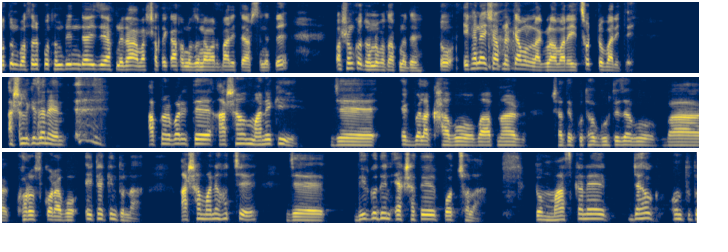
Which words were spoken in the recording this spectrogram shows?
নতুন বছরের প্রথম দিনটাই যে আপনারা আমার সাথে কাটানোর জন্য আমার বাড়িতে আসছেন এতে অসংখ্য ধন্যবাদ আপনাদের। তো, এখানে এসে আপনার কেমন লাগল আমার এই ছোট্ট বাড়িতে? আসলে কি জানেন, আপনার বাড়িতে আসা মানে কি? যে একবেলা খাব বা আপনার সাথে কোথাও ঘুরতে যাব বা খরচ করাবো, এটা কিন্তু না। আসা মানে হচ্ছে যে দীর্ঘদিন একসাথে পথ চলা। তো মাঝখানে যাই হোক অন্তত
